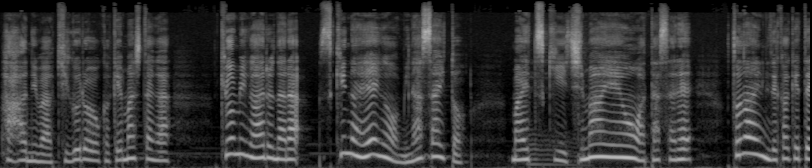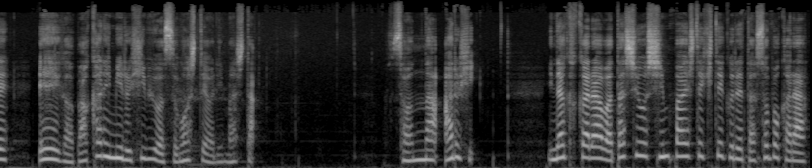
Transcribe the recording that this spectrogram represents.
母には気苦労をかけましたが興味があるなら好きな映画を見なさいと毎月1万円を渡され都内に出かけて映画ばかり見る日々を過ごしておりました。そんなある日田舎から私を心配してきてくれた祖母から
